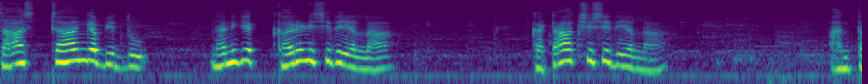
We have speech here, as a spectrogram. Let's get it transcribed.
ಸಾಷ್ಟಾಂಗ ಬಿದ್ದು ನನಗೆ ಕರುಣಿಸಿದೆಯಲ್ಲ, ಕಟಾಕ್ಷಿಸಿದೆಯಲ್ಲ ಅಂತ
